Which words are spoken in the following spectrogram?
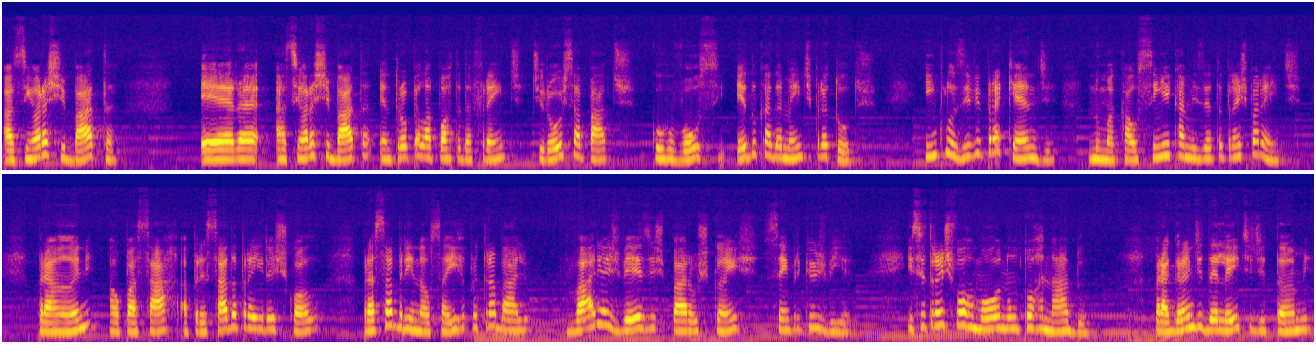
A senhora Shibata era a senhora Shibata entrou pela porta da frente, tirou os sapatos, curvou-se educadamente para todos, inclusive para Candy, numa calcinha e camiseta transparente. Para Anne, ao passar apressada para ir à escola, para Sabrina ao sair para o trabalho, várias vezes para os cães sempre que os via, e se transformou num tornado. Para grande deleite de Tammy,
